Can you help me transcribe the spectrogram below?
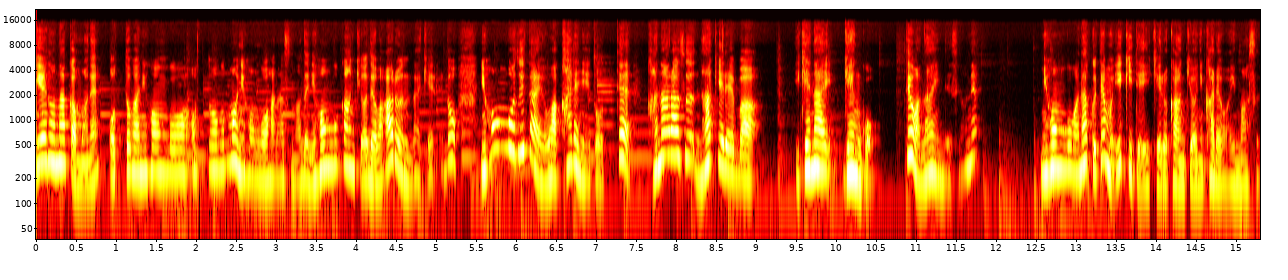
家の中もね夫が日本語夫も日本語を話すので日本語環境ではあるんだけれど日本語自体は彼にとって必ずなければいけない言語ではないんですよね。日本語がなくても生きていける環境に彼はいます。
